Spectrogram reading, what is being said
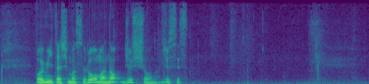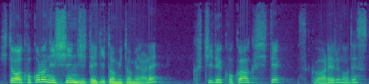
お読みいたします。ローマの10章の10節人は心に信じて義と認められ、口で告白して救われるのです。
